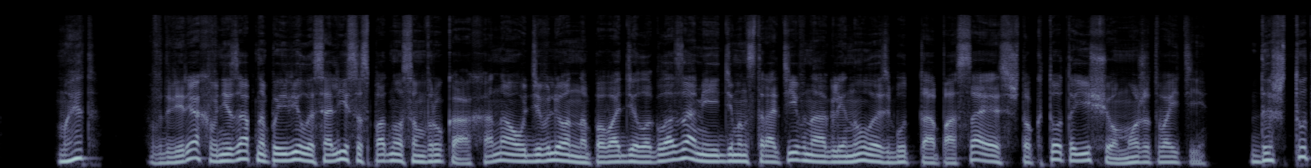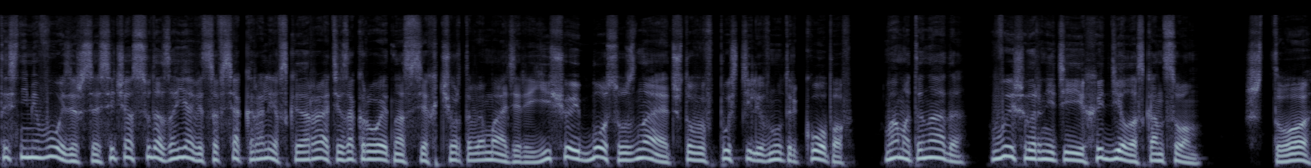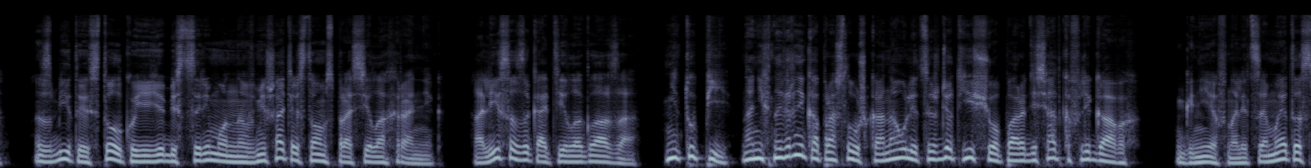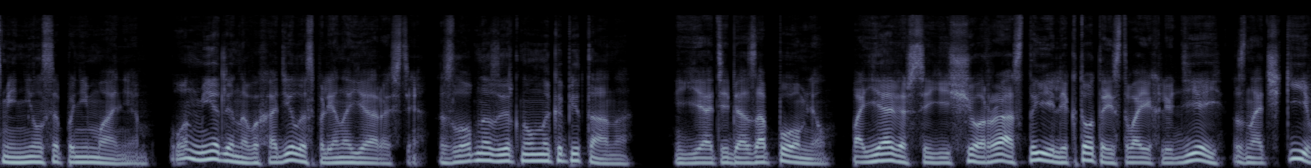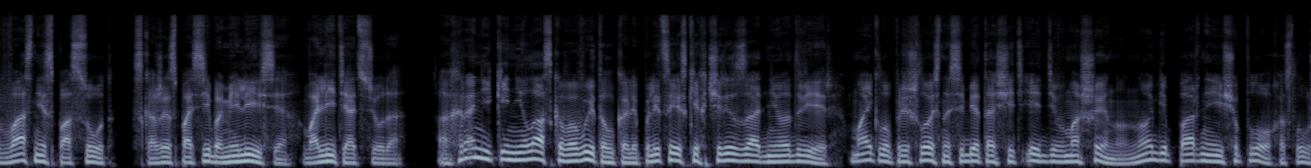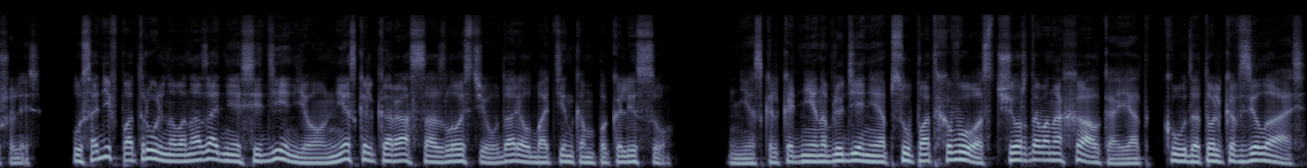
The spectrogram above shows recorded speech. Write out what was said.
Мэт? В дверях внезапно появилась Алиса с подносом в руках. Она удивленно поводила глазами и демонстративно оглянулась, будто опасаясь, что кто-то еще может войти. «Да что ты с ними возишься? Сейчас сюда заявится вся королевская рать и закроет нас всех чертовой матери. Еще и босс узнает, что вы впустили внутрь копов. Вам это надо? Вышвырните их и дело с концом». «Что?» — сбитый с толку ее бесцеремонным вмешательством спросил охранник. Алиса закатила глаза. «Не тупи, на них наверняка прослушка, а на улице ждет еще пара десятков легавых». Гнев на лице Мэтта сменился пониманием. Он медленно выходил из плена ярости, злобно зыркнул на капитана. «Я тебя запомнил. Появишься еще раз ты или кто-то из твоих людей, значки вас не спасут. Скажи спасибо Мелисе, валите отсюда». Охранники неласково вытолкали полицейских через заднюю дверь. Майклу пришлось на себе тащить Эдди в машину, ноги парня еще плохо слушались. Усадив патрульного на заднее сиденье, он несколько раз со злостью ударил ботинком по колесу. Несколько дней наблюдения псу под хвост, чертова нахалка, и откуда только взялась.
